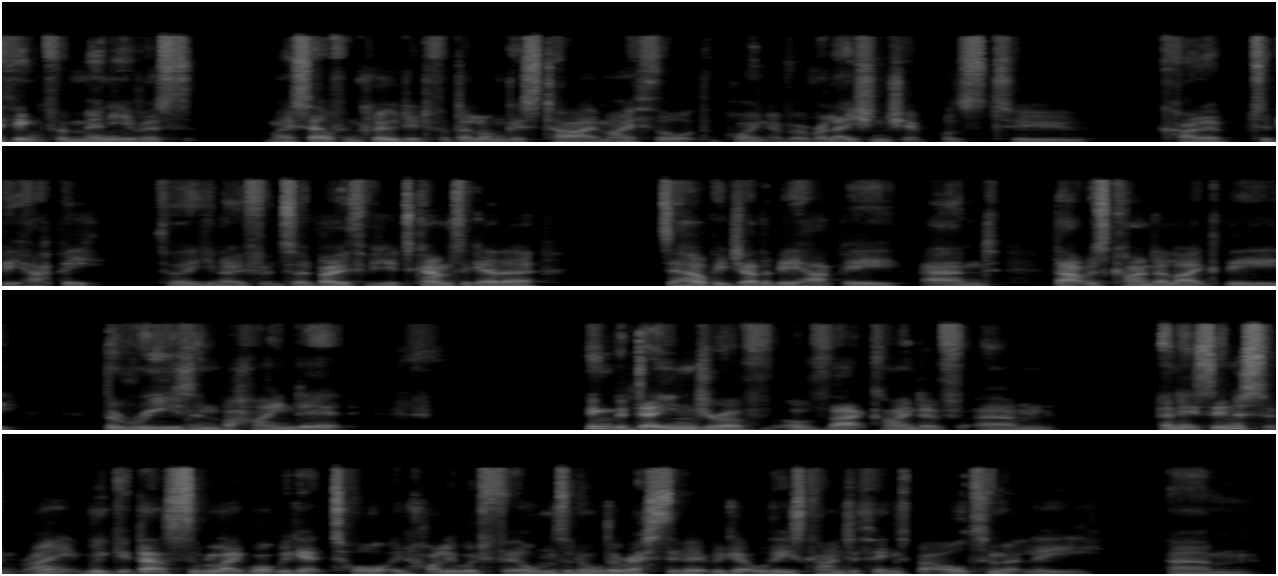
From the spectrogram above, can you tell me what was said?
i think for many of us myself included for the longest time i thought the point of a relationship was to kind of to be happy. So you know so both of you to come together to help each other be happy. And that was kind of like the the reason behind it. I think the danger of of that kind of um and it's innocent right? We get that's like what we get taught in hollywood films and all the rest of it. We get all these kinds of things. But ultimately um,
